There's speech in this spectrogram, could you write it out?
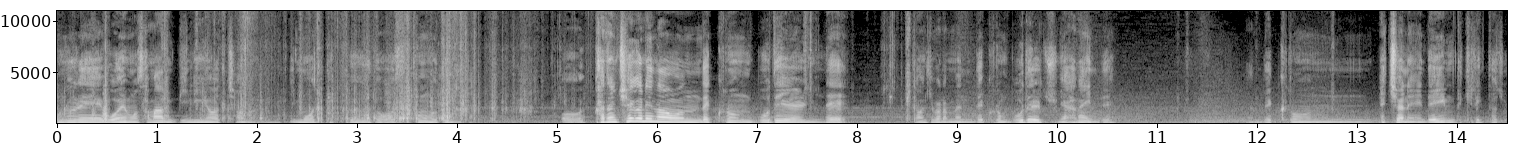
오늘의 워해머 3만 미니어처는 이모티크 더 스톰 로드입니다. 어, 가장 최근에 나온 네크론 모델인데 정확히 말하면 네크론 모델 중에 하나인데 네크론 패션의 네임드 캐릭터죠.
